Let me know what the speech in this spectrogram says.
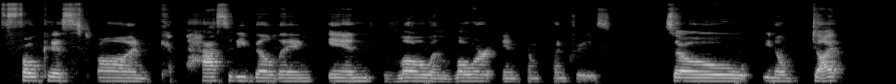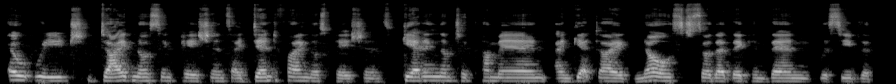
focused on capacity building in low and lower income countries. So, you know, di- outreach, diagnosing patients, identifying those patients, getting them to come in and get diagnosed so that they can then receive the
